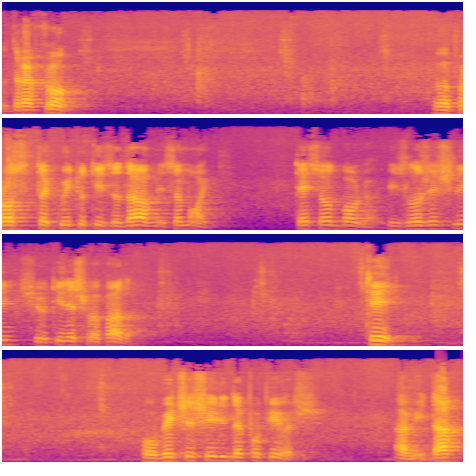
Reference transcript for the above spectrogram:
Здравко! Въпросите, които ти задавам, не са мои. Те са от Бога. Излъжеш ли, ще отидеш в ада. Ти обичаш ли да попиваш? Ами да.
